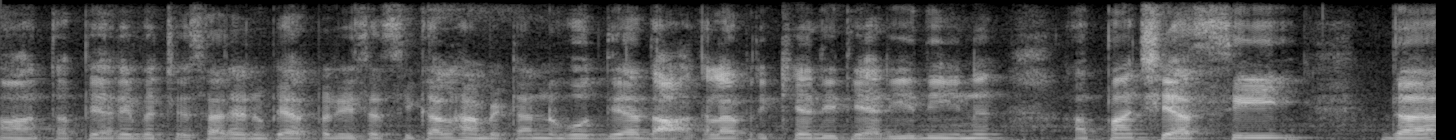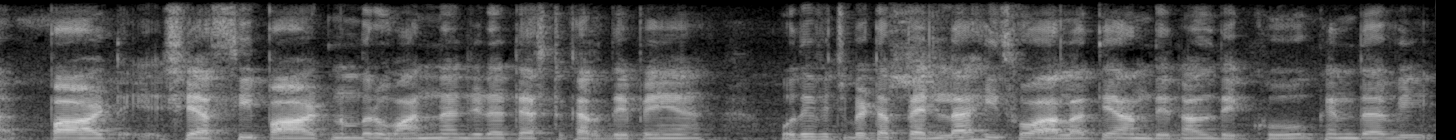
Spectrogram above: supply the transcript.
ਹਾਂ, ਤਾਂ ਪਿਆਰੇ ਬੱਚੇ, ਸਾਰਿਆਂ ਨੂੰ ਪਿਆਰ ਭਰੀ ਸਤਿ ਸ਼੍ਰੀ ਅਕਾਲ। ਹਾਂ ਬੇਟਾ, ਨਵੋਦਿਆ ਦਾਖਲਾ ਪ੍ਰੀਖਿਆ ਦੀ ਤਿਆਰੀ ਅਧੀਨ ਆਪਾਂ 86 ਦਾ ਪਾਰਟ 86 ਪਾਰਟ ਨੰਬਰ 1 ਆ ਜਿਹੜਾ ਟੈਸਟ ਕਰਦੇ ਪਏ ਆ। ਉਹਦੇ ਵਿੱਚ ਬੇਟਾ ਪਹਿਲਾ ਹੀ ਸਵਾਲ ਆ, ਧਿਆਨ ਦੇ ਨਾਲ ਦੇਖੋ। ਕਹਿੰਦਾ ਵੀ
